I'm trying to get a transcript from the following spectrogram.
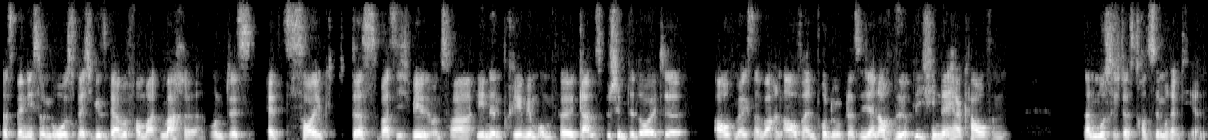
dass wenn ich so ein großflächiges Werbeformat mache und es erzeugt das, was ich will, und zwar in einem Premium-Umfeld ganz bestimmte Leute aufmerksam machen auf ein Produkt, das sie dann auch wirklich hinterher kaufen, dann muss sich das trotzdem rentieren.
